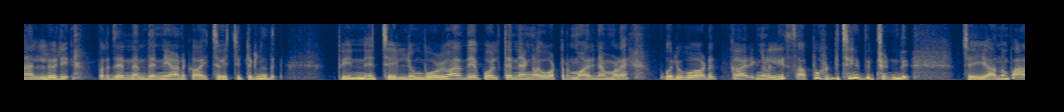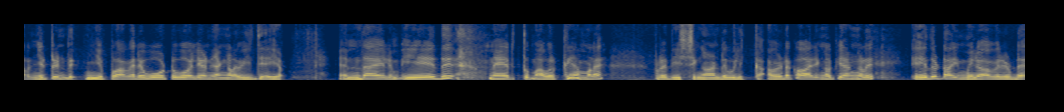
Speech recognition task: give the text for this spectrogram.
നല്ലൊരു പ്രചരണം തന്നെയാണ് കാഴ്ചവെച്ചിട്ടുള്ളത്. പിന്നെ ചെല്ലുമ്പോഴും അതേപോലെ തന്നെ ഞങ്ങളെ വോട്ടർമാർ നമ്മളെ ഒരുപാട് കാര്യങ്ങളിൽ സപ്പോർട്ട് ചെയ്തിട്ടുണ്ട്. ചെയ്യാമെന്നും പറഞ്ഞിട്ടുണ്ട്. ഇനിയിപ്പോൾ അവരെ വോട്ട് പോലെയാണ് ഞങ്ങളെ വിജയം. എന്തായാലും ഏത് നേരത്തും അവർക്ക് നമ്മളെ പ്രതീക്ഷിക്കാണ്ട് വിളിക്കുക അവരുടെ കാര്യങ്ങൾക്ക് ഞങ്ങൾ ഏത് ടൈമിനും അവരുടെ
